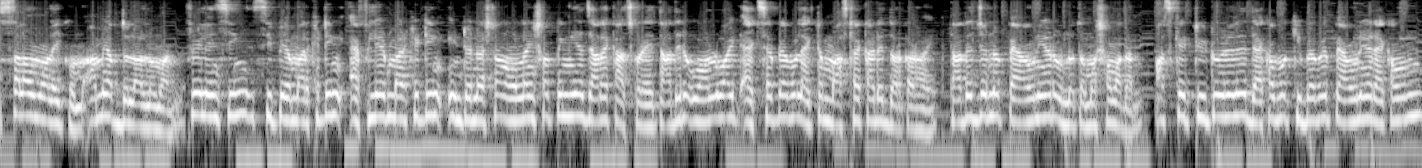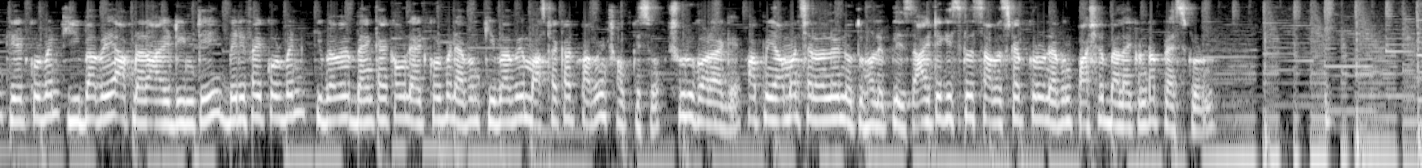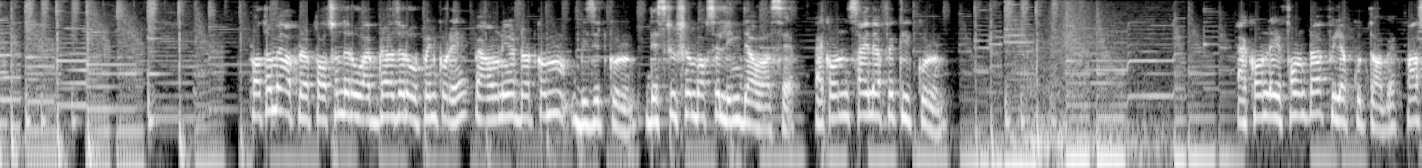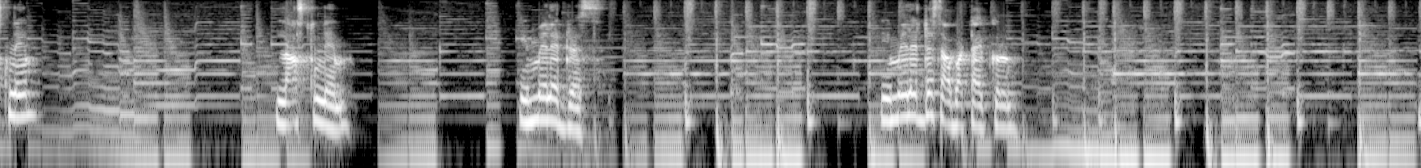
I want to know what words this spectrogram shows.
আসসালামু আলাইকুম, আমি Abdul Alman freelancing, CPM marketing, affiliate marketing, international online shopping নিয়ে যারা কাজ করে, তাদের ওয়ার্ল্ড ওয়াইড অ্যাকসেপ্টেবল একটা মাস্টার কার্ডের দরকার হয়। তাদের জন্য প্যাওনিয়ার অন্যতম সমাধান। আজকে টিউটোরিয়ালে দেখাবো কীভাবে প্যাওনিয়ার অ্যাকাউন্ট ক্রিয়েট করবেন, কীভাবে আপনার আইডেন্টি ভেরিফাই করবেন, কীভাবে ব্যাংক অ্যাকাউন্ট অ্যাড করবেন এবং কীভাবে মাস্টার কার্ড পাবেন সবকিছু। শুরু করার আগে, আপনি আমার চ্যানেলে নতুন হলে প্লিজ আইটেক স্কিল সাবস্ক্রাইব করুন এবং পাশের বেল আইকনটা প্রেস করুন। প্রথমে আপনার পছন্দের ওয়েব ব্রাউজার ওপেন করে পাওনিয়ার ডট কম ভিজিট করুন। ডিসক্রিপশন বক্সে লিঙ্ক দেওয়া আছে। এখন সাইন আপে ক্লিক করুন। এখন এই ফর্মটা ফিল আপ করতে হবে। First name last name email address email address আবার টাইপ করুন।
